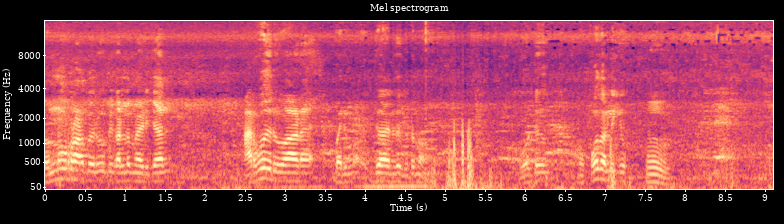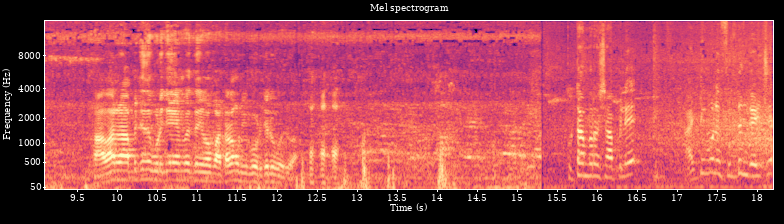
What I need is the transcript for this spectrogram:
തൊണ്ണൂറ് രൂപ ഒരു കുപ്പി കള്ള് മേടിച്ചാൽ അറുപത് രൂപയുടെ വരുമാനം ഇത് അതിനകത്ത് കിട്ടുന്നുണ്ട് വോട്ട് മുപ്പത് തള്ളിക്കും. സാധാരണ ആപ്പിച്ചത് കുടിച്ചു കഴിയുമ്പോഴത്തേക്കും പട്ടണം കുടിച്ച് കുടിച്ചിട്ട് പോരുക. കുട്ടാമ്പുറ ഷാപ്പിലെ അടിപൊളി ഫുഡും കഴിച്ച്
